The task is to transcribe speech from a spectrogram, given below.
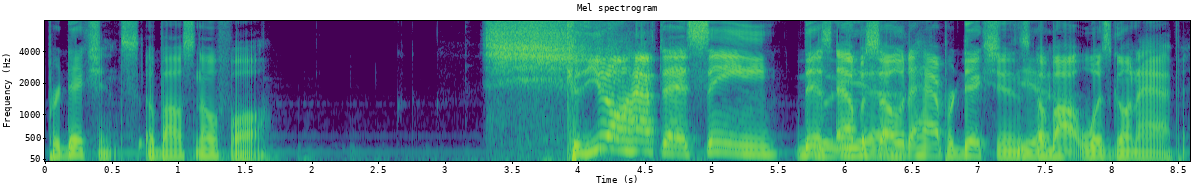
predictions about Snowfall. Because you don't have to have seen this Yeah. episode to have predictions Yeah. about what's going to happen.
